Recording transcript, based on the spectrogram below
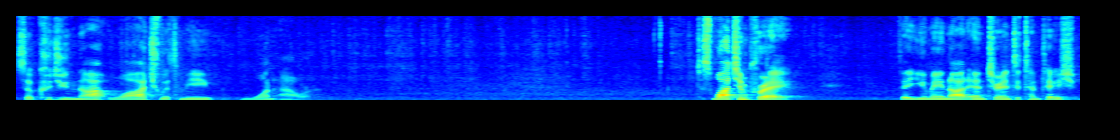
So could you not watch with me one hour? Just watch and pray that you may not enter into temptation.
